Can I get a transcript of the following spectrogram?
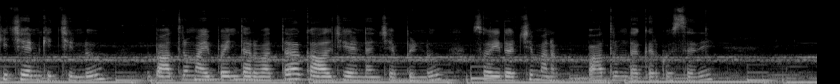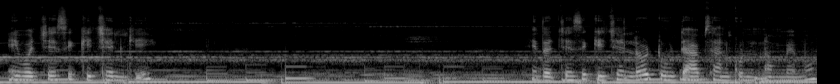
కిచెన్కి ఇచ్చిండు. బాత్రూమ్ అయిపోయిన తర్వాత కాల్ చేయండి అని చెప్పిండు. సో ఇది వచ్చి మన బాత్రూమ్ దగ్గరకు వస్తుంది. ఇవి వచ్చేసి కిచెన్కి. ఇది వచ్చేసి కిచెన్లో టూ ట్యాబ్స్ అనుకున్నాం మేము.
